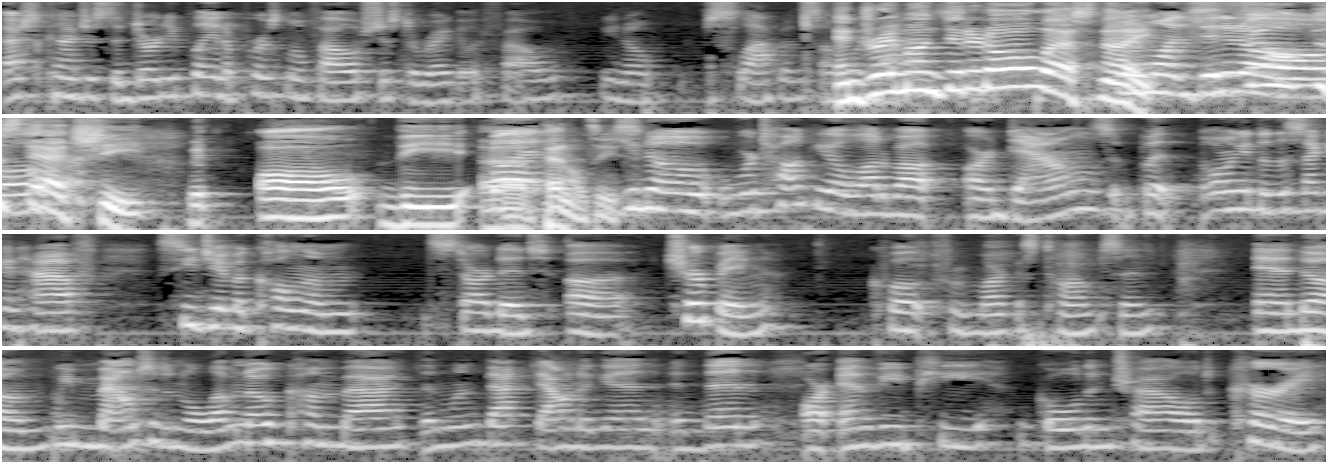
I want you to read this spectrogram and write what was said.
that's kind of just a dirty play, and a personal foul is just a regular foul. You know, slapping someone. And Draymond did it all last night. Draymond did it Filled all. the stat sheet with all the uh, But, penalties. You know, we're talking a lot about our downs, but going into the second half, CJ McCollum started uh, chirping, quote from Marcus Thompson, and um, we mounted an 11 0 comeback, then went back down again, and then our MVP, Golden Child, Curry,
